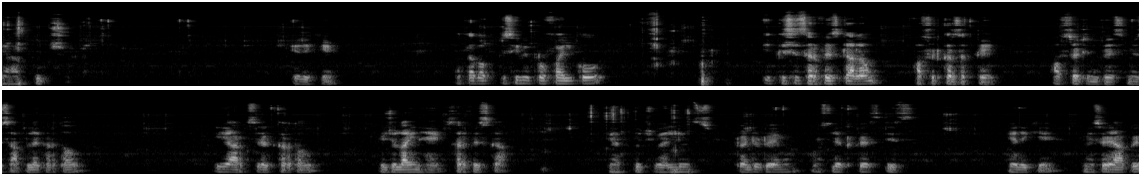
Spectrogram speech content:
यहाँ कुछ ये देखिए। मतलब आप किसी भी प्रोफ़ाइल को किसी सरफेस के अलाउ ऑफसेट कर सकते हैं। ऑफसेट इन फेस में से अप्लाई करता हूँ। ये आर्क सेलेक्ट करता हूँ। ये जो लाइन है सरफेस का यहाँ कुछ वैल्यूज़ ट्वेंटी टू एम और सिलेक्ट फेस दिस ये देखिए, मैं इसे यहाँ पे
